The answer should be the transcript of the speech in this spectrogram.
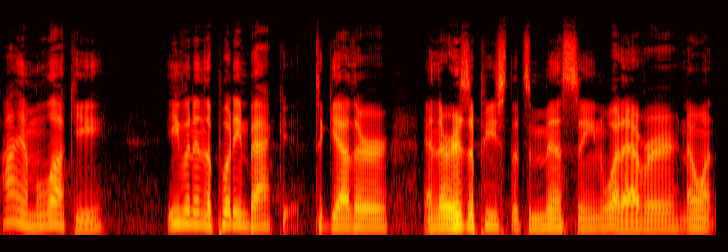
I am lucky, even in the putting back together, and there is a piece that's missing, whatever, no one,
